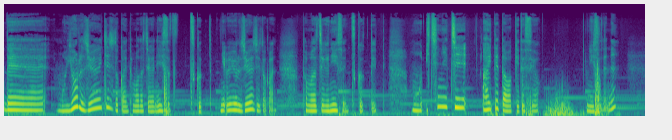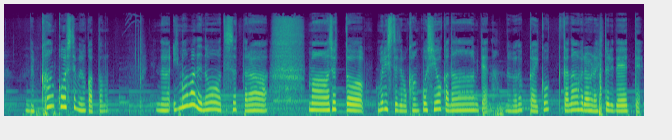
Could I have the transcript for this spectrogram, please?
で、もう夜11時とかに友達がニース着くって、夜10時とかに友達がニースに着くって言って、もう一日空いてたわけですよ。ニースでね。で、観光してもよかったの。今までの私だったら、まあ、ちょっと、無理してでも観光しようかなみたいな。なんかどっか行こうかなふらふら一人でって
